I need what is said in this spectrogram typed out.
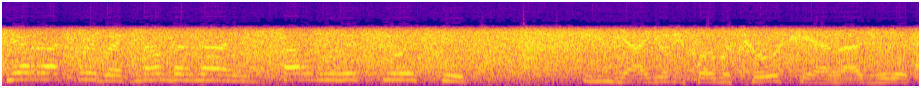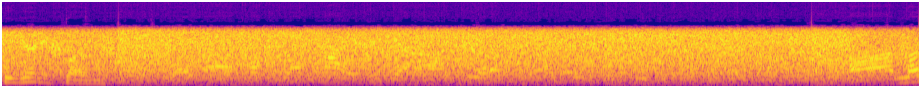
Sierra Quebec, number 9, Charlie Whiskey Whiskey. India Uniform 2, Sierra Juliet Uniform. Uh,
